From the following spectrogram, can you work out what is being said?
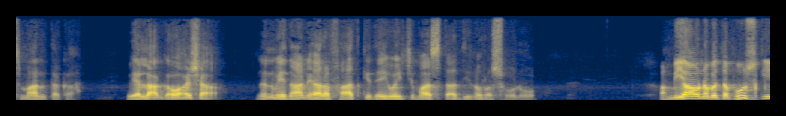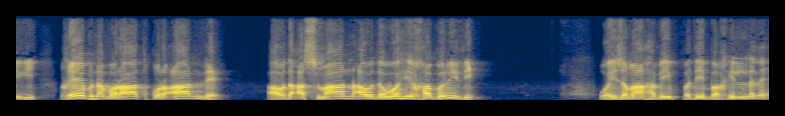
اسمان ته کا وی الله ګواه شه نن میدان عرفات کې دی وای چې ما ستا دین رسولو انبیاء نه به تپوس کیږي غیب نه مراد قران دی او د اسمان او د وحی خبرې دي وای زما حبیب په دې بخیل نه دی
